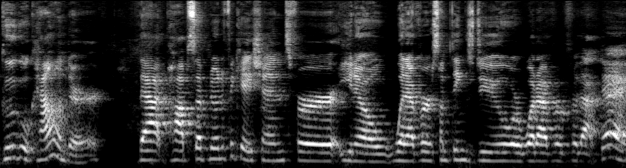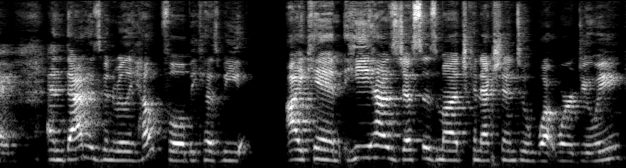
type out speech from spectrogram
Google Calendar that pops up notifications for you know whenever something's due or whatever for that day. And that has been really helpful because we i can he has just as much connection to what we're doing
